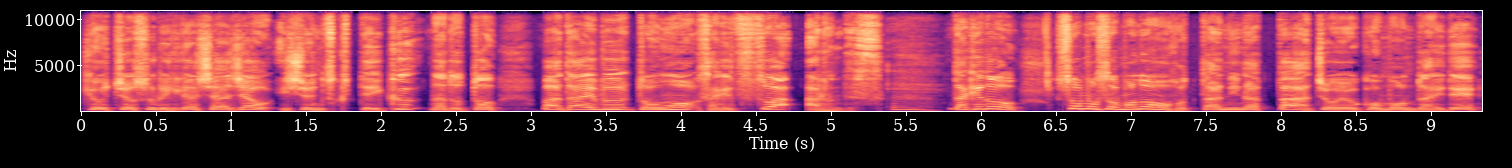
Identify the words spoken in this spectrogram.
協調する東アジアを一緒に作っていく、などと、まあ、だいぶトーンを下げつつはあるんです。うん、だけど、そもそもの発端になった徴用工問題で、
